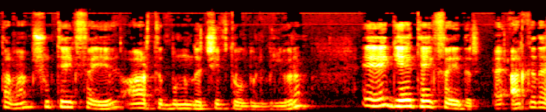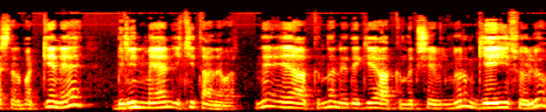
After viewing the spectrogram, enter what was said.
tamam şu tek sayı artı bunun da çift olduğunu biliyorum. E G tek sayıdır. E, arkadaşlar bak gene bilinmeyen iki tane var. Ne E hakkında ne de G hakkında bir şey bilmiyorum. G'yi söylüyor.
